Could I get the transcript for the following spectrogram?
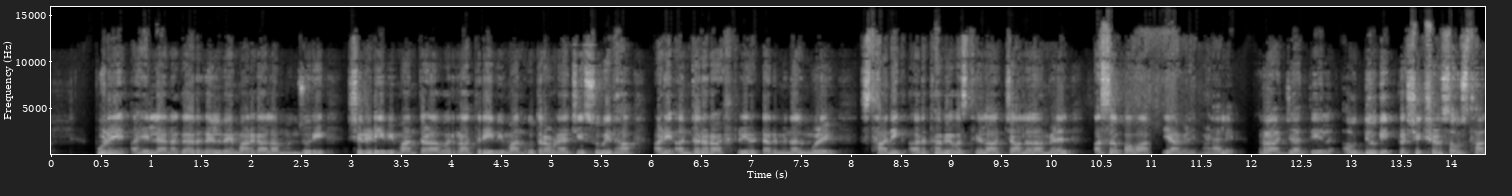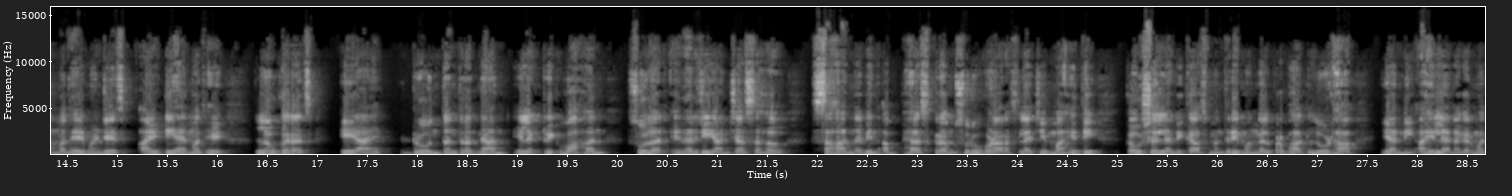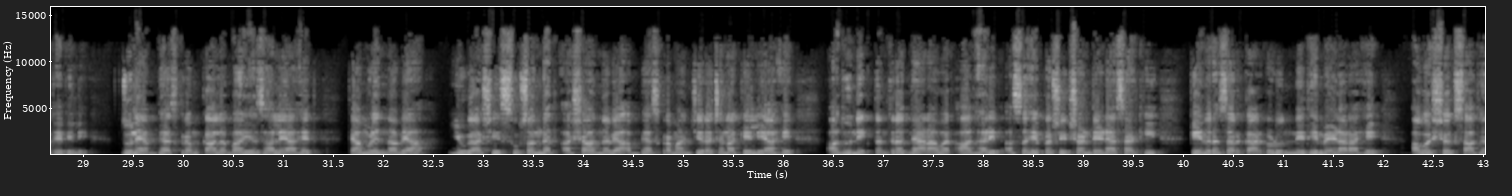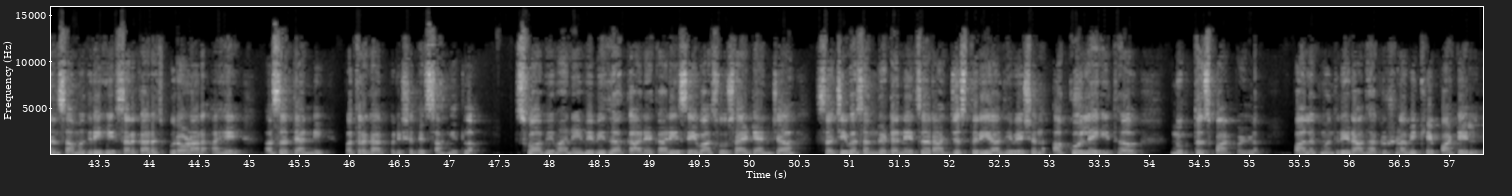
पुणे अहिल्यानगर रेल्वे मार्गाला मंजुरी शिर्डी विमानतळावर रात्री विमान उतरवण्याची सुविधा आणि आंतरराष्ट्रीय टर्मिनलमुळे स्थानिक अर्थव्यवस्थेला चालना मिळेल असं पवार यावेळी म्हणाले. राज्यातील औद्योगिक प्रशिक्षण संस्थांमध्ये म्हणजेच आयटीआयमध्ये लवकरच एआय ड्रोन तंत्रज्ञान इलेक्ट्रिक वाहन सोलर एनर्जी यांच्यासह सहा नवीन अभ्यासक्रम सुरू होणार असल्याची माहिती कौशल्य विकास मंत्री मंगलप्रभात लोढा यांनी अहिल्यानगरमध्ये दिली. जुने अभ्यासक्रम कालबाह्य झाले आहेत. त्यामुळे नव्या युगाशी सुसंगत अशा नव्या अभ्यासक्रमांची रचना केली आहे. आधुनिक तंत्रज्ञानावर आधारित असं हे प्रशिक्षण देण्यासाठी केंद्र सरकारकडून निधी मिळणार आहे. आवश्यक साधनसामग्रीही सरकारच पुरवणार आहे असं त्यांनी पत्रकार परिषदेत सांगितलं. स्वाभिमानी विविध कार्यकारी सेवा सोसायट्यांच्या सचिव संघटनेचं राज्यस्तरीय अधिवेशन अकोले इथं नुकतंच पार पडलं. पालकमंत्री राधाकृष्ण विखे पाटील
